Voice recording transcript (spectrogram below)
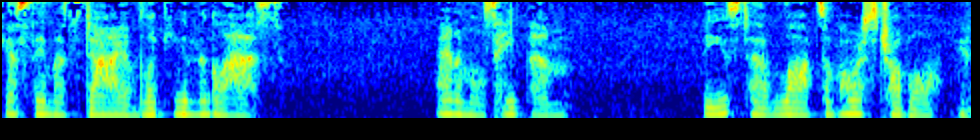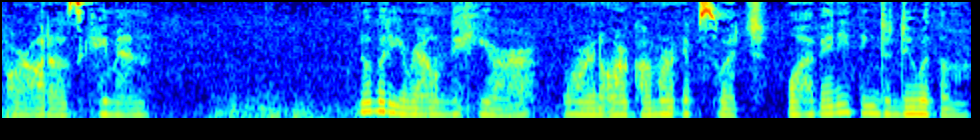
Guess they must die of looking in the glass. Animals hate them. They used to have lots of horse trouble before autos came in. Nobody around here, or in Arkham or Ipswich, will have anything to do with them.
